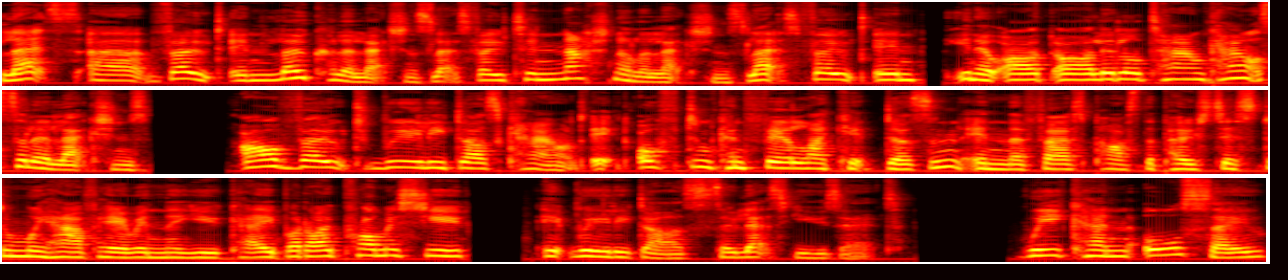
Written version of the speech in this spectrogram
Let's uh, vote in local elections. Let's vote in national elections. Let's vote in, you know, our, our little town council elections. Our vote really does count. It often can feel like it doesn't in the first past the post system we have here in the UK, but I promise you it really does. So let's use it we can also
